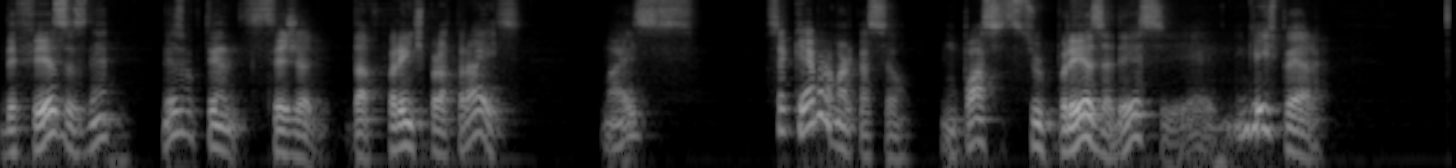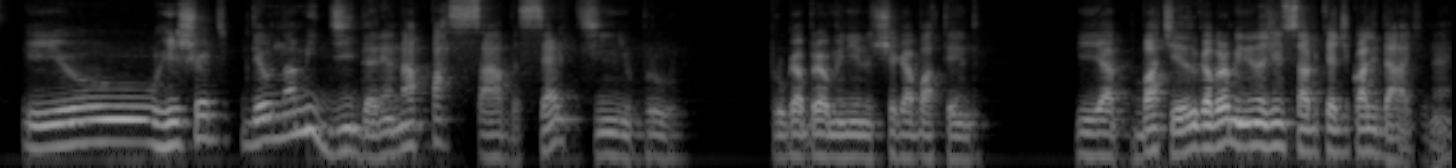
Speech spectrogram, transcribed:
defesas, né? Mesmo que tenha, seja da frente para trás, mas você quebra a marcação um passe surpresa desse, é, ninguém espera. E o Richard deu na medida, né? na passada, certinho pro, pro Gabriel Menino chegar batendo. E a batida do Gabriel Menino a gente sabe que é de qualidade, né?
